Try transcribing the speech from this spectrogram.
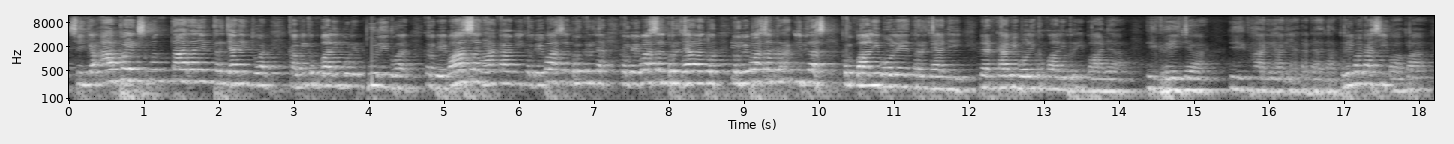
Sehingga apa yang sementara yang terjadi Tuhan, kami kembali boleh pulih Tuhan. Kebebasan hak kami, kebebasan bekerja, kebebasan berjalan Tuhan, kebebasan beraktivitas kembali boleh terjadi. Dan kami boleh kembali beribadah di gereja di hari-hari yang akan datang. Terima kasih Bapak,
